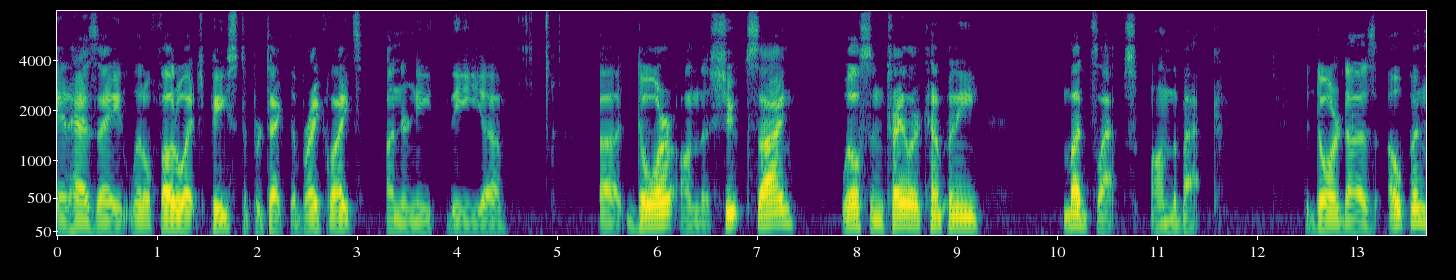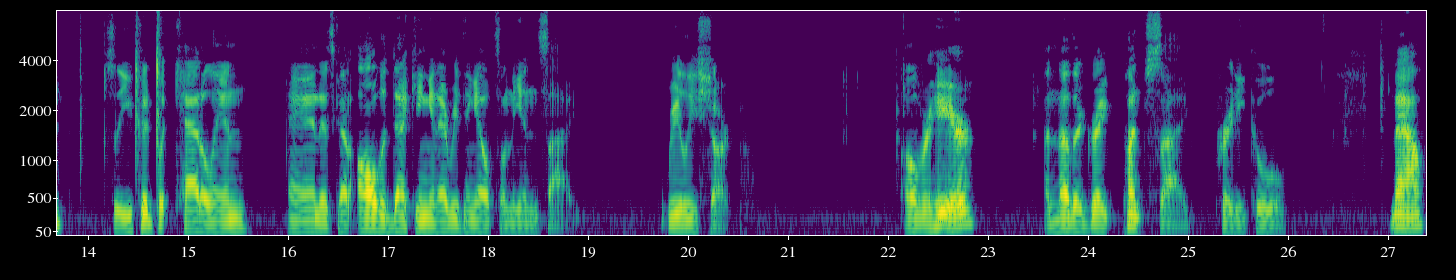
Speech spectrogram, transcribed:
It has a little photo etch piece to protect the brake lights underneath the uh, uh, door on the chute side. Wilson Trailer Company mud flaps on the back. The door does open, so you could put cattle in and it's got all the decking and everything else on the inside. Really sharp. Over here, another great punch side. Pretty cool. Now,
